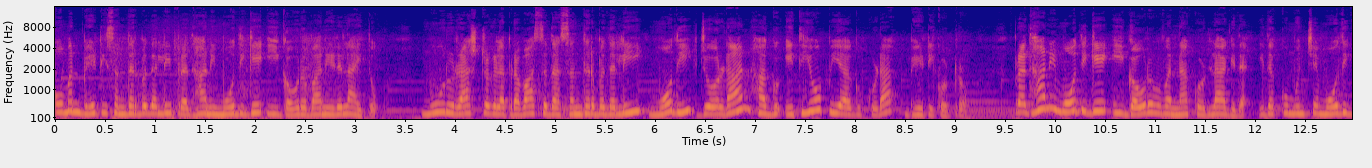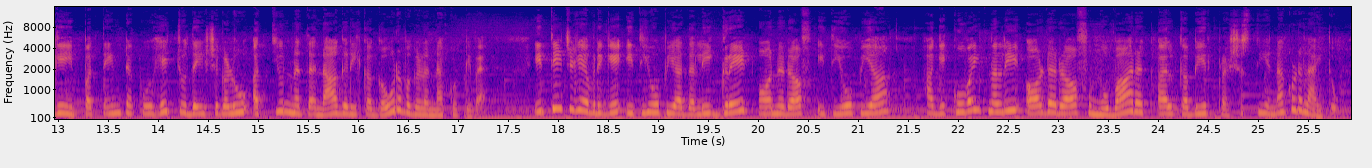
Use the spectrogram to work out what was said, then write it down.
ಓಮನ್ ಭೇಟಿ ಸಂದರ್ಭದಲ್ಲಿ ಪ್ರಧಾನಿ ಮೋದಿಗೆ ಈ ಗೌರವ ನೀಡಲಾಯಿತು. ಮೂರು ರಾಷ್ಟ್ರಗಳ ಪ್ರವಾಸದ ಸಂದರ್ಭದಲ್ಲಿ ಮೋದಿ ಜೋರ್ಡಾನ್ ಹಾಗೂ ಇಥಿಯೋಪಿಯಾಗೂ ಕೂಡ ಭೇಟಿ ಕೊಟ್ಟರು ಪ್ರಧಾನಿ ಮೋದಿಗೆ ಈ ಗೌರವವನ್ನ ಕೊಡಲಾಗಿದೆ. ಇದಕ್ಕೂ ಮುಂಚೆ ಮೋದಿಗೆ ಇಪ್ಪತ್ತೆಂಟಕ್ಕೂ ಹೆಚ್ಚು ದೇಶಗಳು ಅತ್ಯುನ್ನತ ನಾಗರಿಕ ಗೌರವಗಳನ್ನ ಕೊಟ್ಟಿವೆ. ಇತ್ತೀಚೆಗೆ ಅವರಿಗೆ ಇಥಿಯೋಪಿಯಾದಲ್ಲಿ ಗ್ರೇಟ್ ಆನರ್ ಆಫ್ ಇಥಿಯೋಪಿಯಾ ಹಾಗೆ ಕುವೈತ್ನಲ್ಲಿ ಆರ್ಡರ್ ಆಫ್ ಮುಬಾರಕ್ ಅಲ್ ಕಬೀರ್ ಪ್ರಶಸ್ತಿಯನ್ನ ಕೊಡಲಾಯಿತು.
